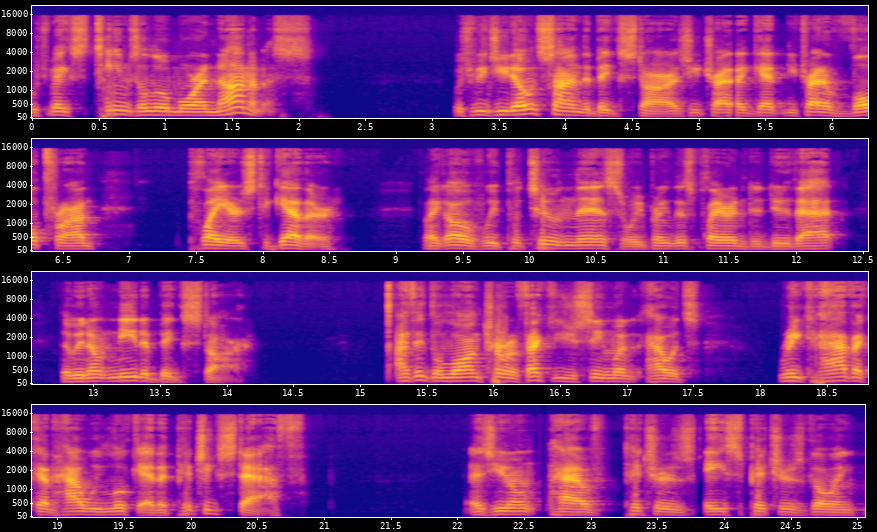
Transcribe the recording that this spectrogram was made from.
which makes teams a little more anonymous. Which means you don't sign the big stars. You try to get you try to Voltron players together, like oh, if we platoon this or we bring this player in to do that, then we don't need a big star. I think the long term effect you've seen what how it's wreaked havoc on how we look at a pitching staff, as you don't have pitchers, ace pitchers going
